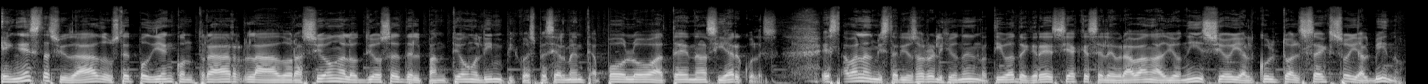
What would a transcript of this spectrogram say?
En esta ciudad usted podía encontrar la adoración a los dioses del panteón olímpico, especialmente Apolo, Atenas y Hércules. Estaban las misteriosas religiones nativas de Grecia que celebraban a Dionisio y al culto al sexo y al vino.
